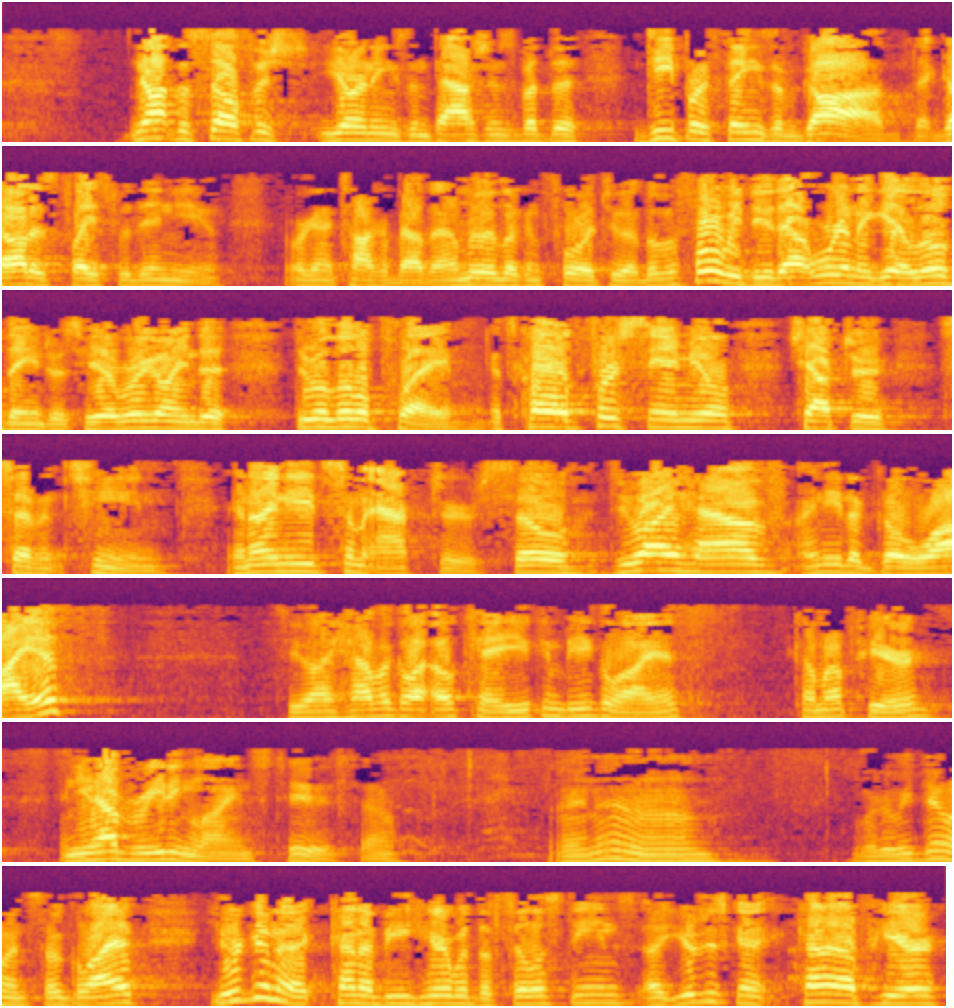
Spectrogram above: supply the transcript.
Not the selfish yearnings and passions, but the deeper things of God that God has placed within you. We're going to talk about that. I'm really looking forward to it. But before we do that, we're going to get a little dangerous here. We're going to do a little play. It's called 1 Samuel chapter 17. And I need some actors. So, do I have, I need a Goliath. Do I have a Goliath? Okay, you can be Goliath. Come up here. And you have reading lines too, so. I know. What are we doing? So Goliath, you're going to kind of be here with the Philistines. Uh, you're just going to kind of up here,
